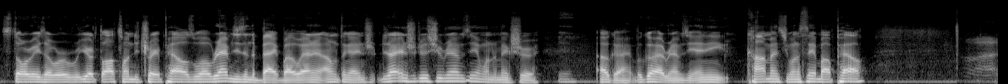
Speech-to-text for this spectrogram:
stories or your thoughts on Detroit Pal as well? Ramsey's in the back, by the way. I don't, I don't think I intro- did. I introduce you, Ramsey. I want to make sure. Yeah. Okay, but go ahead, Ramsey. Any comments you want to say about Pal? Uh,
